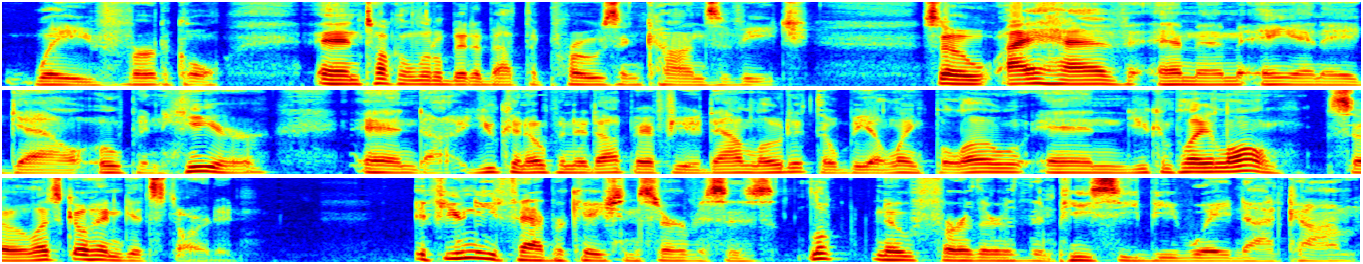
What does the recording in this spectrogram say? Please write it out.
wave vertical and talk a little bit about the pros and cons of each. So I have MMANA Gal open here and uh, you can open it up after you download it. There'll be a link below and you can play along. So let's go ahead and get started. If you need fabrication services, look no further than PCBWay.com.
